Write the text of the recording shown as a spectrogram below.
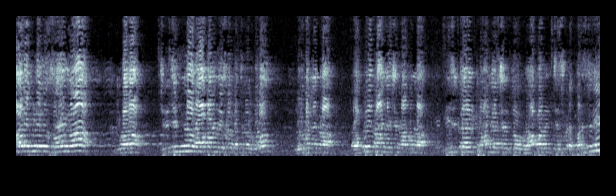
ఆడపిల్లలు స్వయంగా ఇవాళ చిన్న చిన్న వ్యాపారం చేసుకుని వచ్చిన వాళ్ళు కూడా మునుపటి లెక్క డబ్బుల ట్రాన్సాక్షన్ కాకుండా డిజిటల్ ట్రాన్సాక్షన్తో వ్యాపారం చేసుకునే పరిస్థితి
